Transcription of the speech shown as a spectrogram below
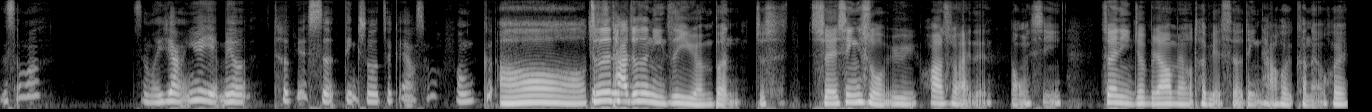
是什么怎么样，因为也没有特别设定说这个要什么风格。哦，就是它就就是你自己原本就是随心所欲画出来的东西，所以你就比较没有特别设定，它会可能会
